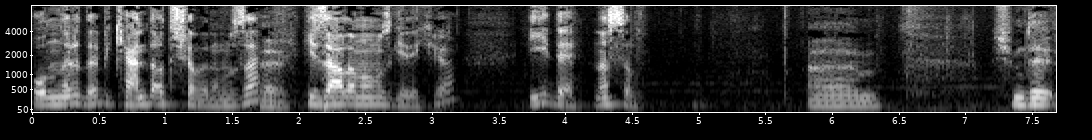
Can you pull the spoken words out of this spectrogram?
onları da bir kendi atış alanımıza evet. hizalamamız gerekiyor. İyi de nasıl? Şimdi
